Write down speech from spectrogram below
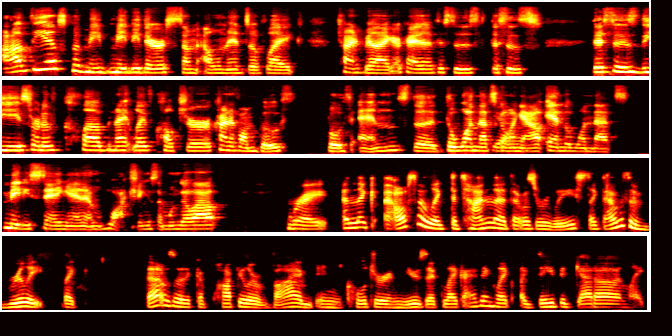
obvious but maybe maybe there's some element of like trying to be like okay this is this is this is the sort of club nightlife culture kind of on both both ends the the one that's Yeah. going out and the one that's maybe staying in and watching someone go out right and like also like the time that that was released like that was a really like that was like a popular vibe in culture and music like i think like like david guetta and like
